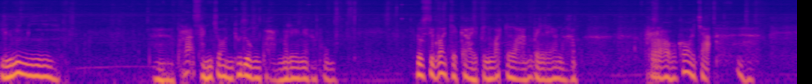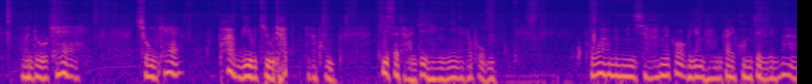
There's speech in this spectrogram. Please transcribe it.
หรือไม่มีพระสัญจรทุดงผ่านมาเลยนะครับผม รู้สึกว่าจะกลายเป็นวัดล้างไปแล้วนะครับ เราก็จะมาดูแค่ชมแค่ภาพวิวทิวทัศน์นะครับผมที่สถานที่แห่งนี้นะครับผม เพราะว่ามันมีช้างแล้วก็ยังห่างไกลความเจริญมาก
